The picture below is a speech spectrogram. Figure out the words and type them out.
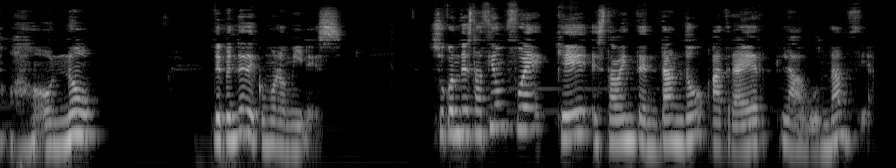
o no, depende de cómo lo mires. Su contestación fue que estaba intentando atraer la abundancia.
